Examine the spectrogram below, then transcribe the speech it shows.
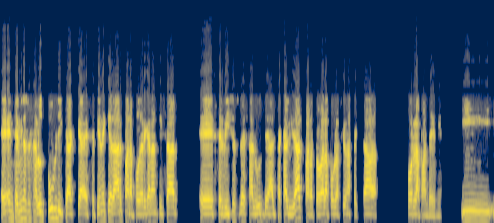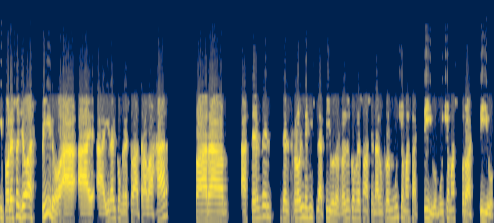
eh, en términos de salud pública que se tiene que dar para poder garantizar eh, servicios de salud de alta calidad para toda la población afectada por la pandemia. Y, por eso yo aspiro a, ir al Congreso a trabajar para hacer del, del, rol legislativo, del rol del Congreso Nacional, un rol mucho más activo, mucho más proactivo,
